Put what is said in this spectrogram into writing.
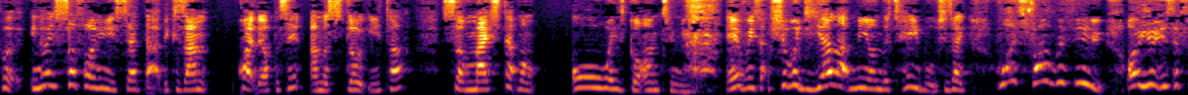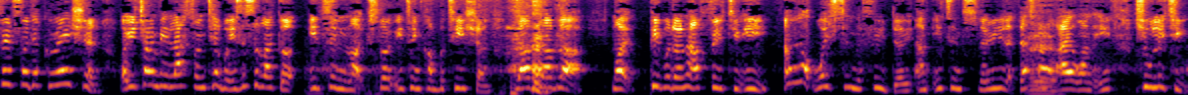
But you know, it's so funny you said that because I'm quite the opposite. I'm a slow eater. So my stepmom always got on to me every time. She would yell at me on the table. She's like, "What's wrong with you? Are you? Is the food for decoration? Are you trying to be last on table? Is this like a eating like slow eating competition? Blah blah blah." Like people don't have food to eat. I'm not wasting the food though. I'm eating slowly. Like, that's Yeah. how I want to eat. She would literally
